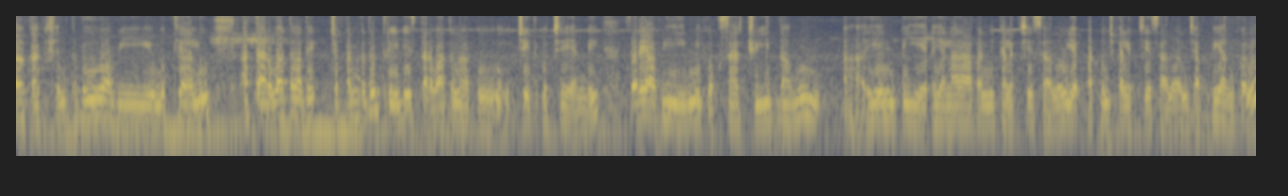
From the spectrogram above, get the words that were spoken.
నాకు అక్షంతలు అవి ముత్యాలు ఆ తర్వాత అదే చెప్పాను కదా త్రీ డేస్ తర్వాత నాకు చేతికి వచ్చేయండి సరే అవి మీకు ఒకసారి చూయిద్దాము. ఏంటి ఎలా అవన్నీ కలెక్ట్ చేశాను ఎప్పటి నుంచి కలెక్ట్ చేశాను అని చెప్పి అనుకొని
